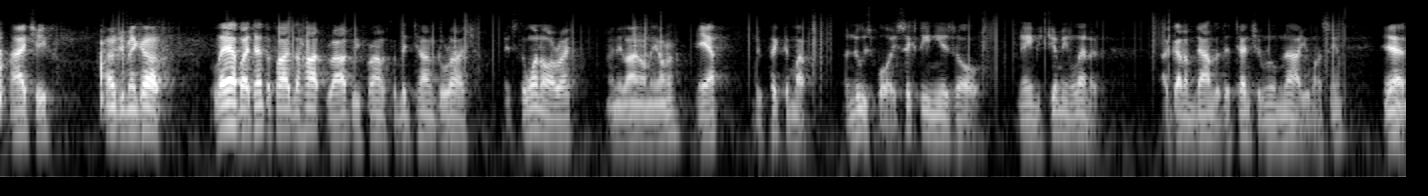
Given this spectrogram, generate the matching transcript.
Hi, Chief. How'd you make out? Lab identified the hot rod we found at the Midtown garage. It's the one, all right. Any line on the owner? Yep. We picked him up. A newsboy, 16 years old. Name's Jimmy Leonard. I got him down to the detention room now. You want to see him? Yes.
